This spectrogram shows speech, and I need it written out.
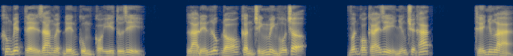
Không biết tề gia nguyệt đến cùng có ý tứ gì? Là đến lúc đó cần chính mình hỗ trợ? Vẫn có cái gì những chuyện khác? Thế nhưng là,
